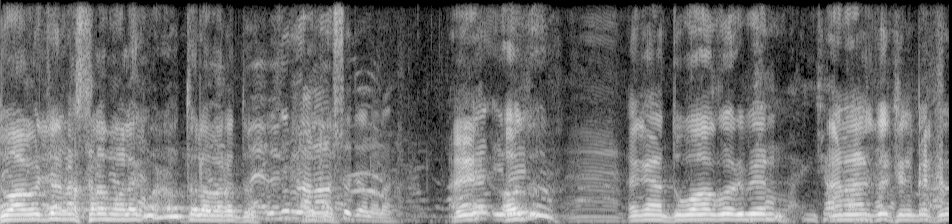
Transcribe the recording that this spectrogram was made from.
দোয়া করছেন। আসসালামু আলাইকুম রহমতুল্লাহ হজুর। এখানে দোয়া করবেন আনারস বেছেন বেছেন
